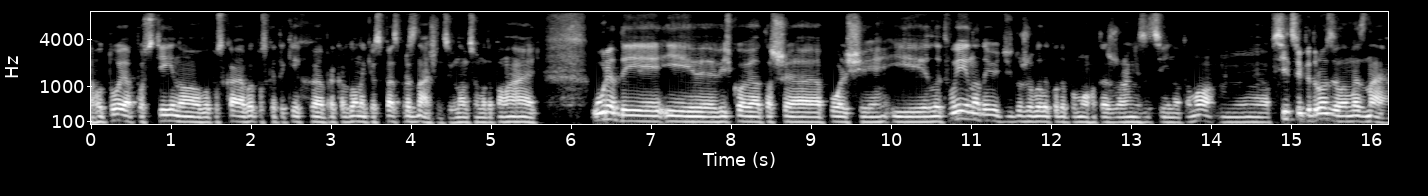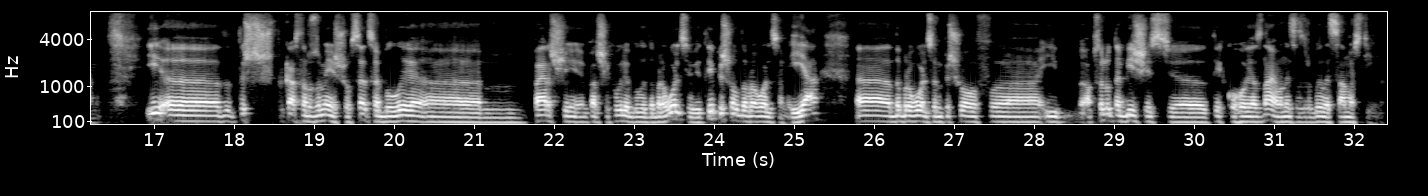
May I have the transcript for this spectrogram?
готує постійно, випускає випуски таких е, прикордонників спецпризначенців. Нам цьому допомагають уряди і військові аташе Польщі і Литви надають дуже велику допомогу теж організаційно. Тому всі ці підрозділи ми знаємо. І е, ти ж прекрасно розумієш, що все це були е, перші перші хвилі були добровольців, і ти пішов добровольцем, і я е, добровольцем пішов. Е, і абсолютна більшість е, тих, кого я знаю, вони це зробили самостійно.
